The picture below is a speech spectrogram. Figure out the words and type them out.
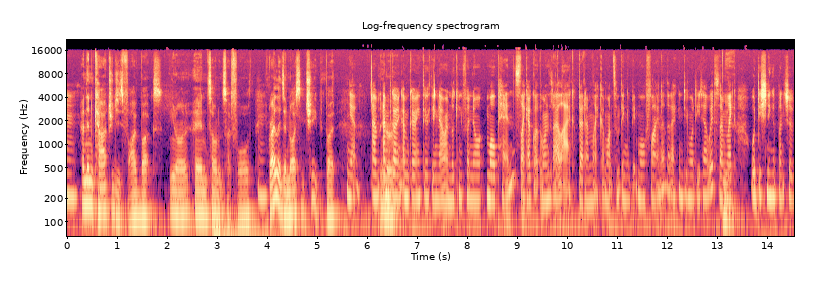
Mm. and then cartridge is five bucks. You know, and so on and so forth. Mm. Grey leads are nice and cheap, but Yeah, I'm, I'm going. I'm going through a thing now. where I'm looking for no, more pens. Like I've got the ones that I like, but I'm like I want something a bit more finer that I can do more detail with. So I'm Yeah. like auditioning a bunch of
